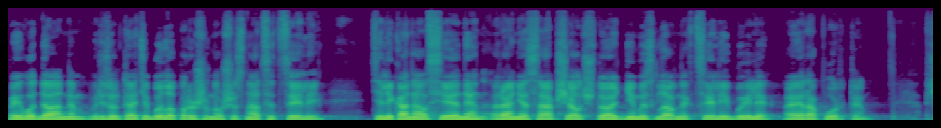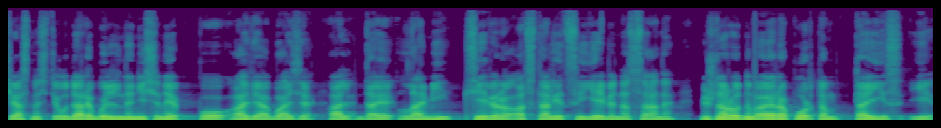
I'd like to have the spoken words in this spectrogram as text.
По его данным, в результате было поражено 16 целей – Телеканал CNN ранее сообщал, что одним из главных целей были аэропорты. В частности, удары были нанесены по авиабазе Аль-Дайлами к северу от столицы Йемена Саны, международным аэропортам Таис и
